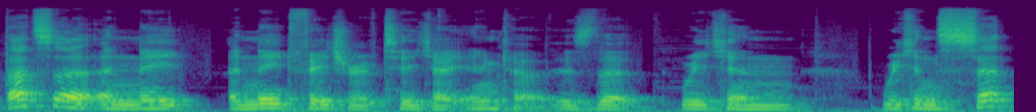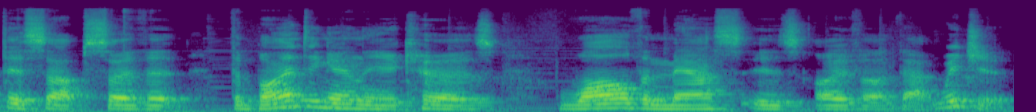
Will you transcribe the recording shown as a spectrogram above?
that's a, a neat a neat feature of Tkinter is that we can we can set this up so that the binding only occurs while the mouse is over that widget.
